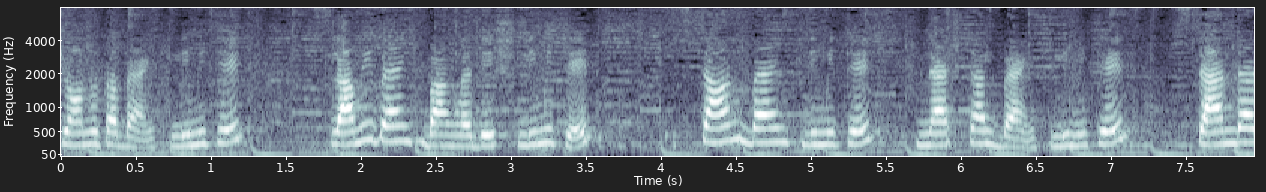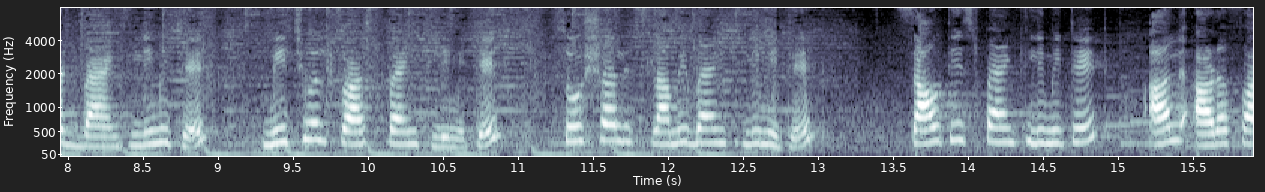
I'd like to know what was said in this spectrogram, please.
Janata bank limited Islami bank Bangladesh limited Eastern bank limited, national bank limited, standard bank limited, mutual trust bank limited, social Islami bank limited, south east bank limited, Al Arafah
